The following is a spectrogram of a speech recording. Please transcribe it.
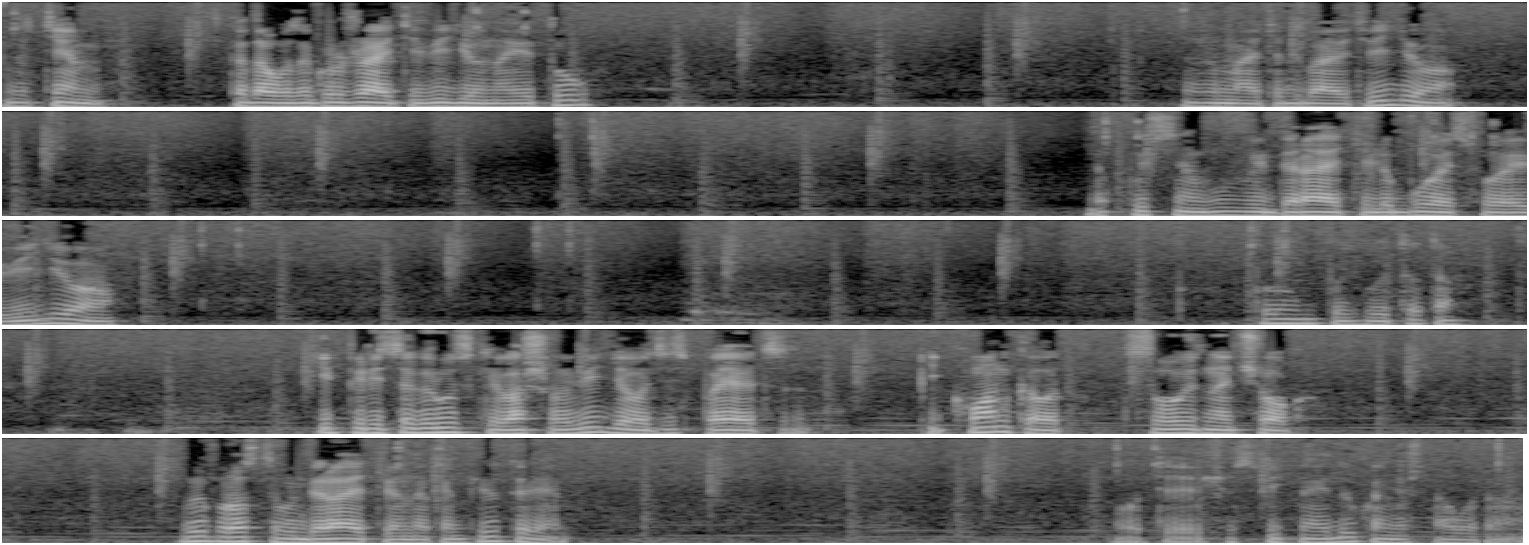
Затем, когда вы загружаете видео на YouTube, нажимаете «Добавить видео», Допустим, вы выбираете любое свое видео, пусть будет это. И при загрузке вашего видео здесь появится иконка, вот свой значок. Вы просто выбираете ее на компьютере. Вот я сейчас фиг найду, конечно, вот она.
